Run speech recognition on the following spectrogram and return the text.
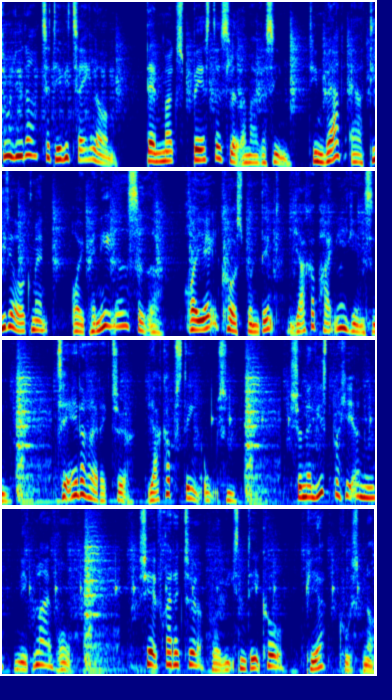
Du lytter til det, vi taler om. Danmarks bedste slædermagasin. Din vært er Ditte Aukmann, og i panelet sidder royal korrespondent Jakob Heinel Jensen, teaterredaktør Jakob Sten Olsen, journalist på Her og Nu Nikolaj Vrå, chefredaktør på Avisen.dk Per Kustner.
